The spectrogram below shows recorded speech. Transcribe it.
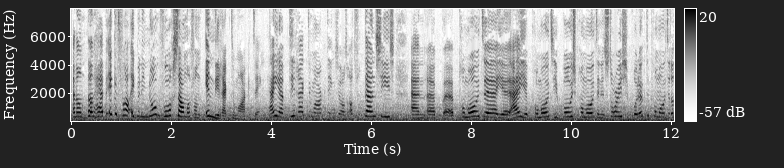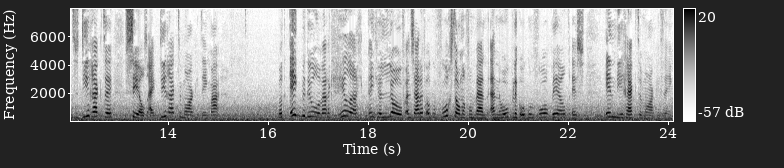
En dan, dan heb ik het vooral. Ik ben enorm voorstander van indirecte marketing. je hebt directe marketing, zoals advertenties en uh, uh, promoten. Je, je promoten, je post promoten en in stories je producten promoten. Dat is directe sales, eigenlijk directe marketing. Maar wat ik bedoel, waar ik heel erg in geloof en zelf ook een voorstander van ben en hopelijk ook een voorbeeld, is indirecte marketing.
